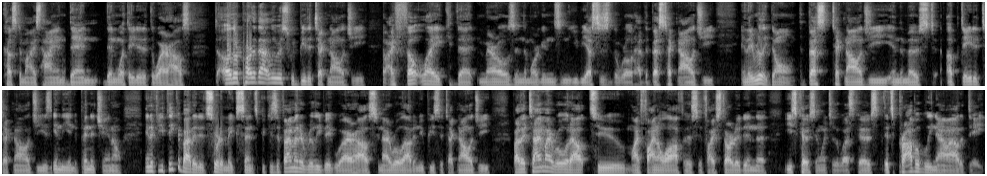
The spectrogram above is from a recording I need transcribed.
customized high end than than what they did at the wirehouse. The other part of that, Louis, would be the technology. I felt like that Merrill's and the Morgans and the UBSs of the world had the best technology, and they really don't. The best technology and the most updated technology is in the independent channel. And if you think about it, it sort of makes sense because if I'm at a really big wirehouse and I roll out a new piece of technology, by the time I roll it out to my final office, if I started in the East Coast and went to the West Coast, it's probably now out of date.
